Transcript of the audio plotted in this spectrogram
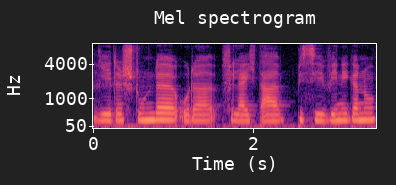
jede Stunde oder vielleicht auch ein bisschen weniger noch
